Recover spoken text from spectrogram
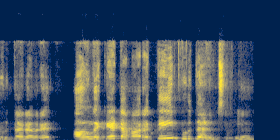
கொடுத்தாரு அவரு. அவங்க கேட்ட வரத்தையும் கொடுத்து அனுப்பிச்சிருக்காரு.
